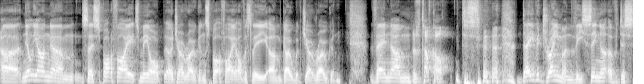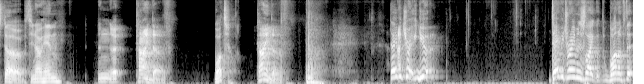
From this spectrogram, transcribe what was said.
uh, Neil Young um, says Spotify, it's me or uh, Joe Rogan. Spotify, obviously, um, go with Joe Rogan. Then um, It was a tough call. David Draiman, the singer of Disturbed. Do you know him? Mm, uh, kind of. What? Kind of. David Dray, you. David Draiman's like one of the.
